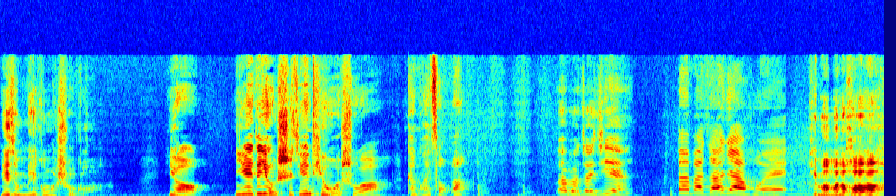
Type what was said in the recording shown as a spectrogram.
你怎么没跟我说过？哟，你也得有时间听我说啊！赶快走吧。爸爸再见，爸爸早点回。听妈妈的话啊！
